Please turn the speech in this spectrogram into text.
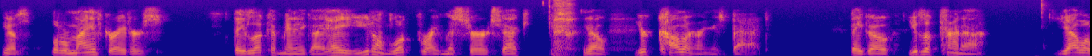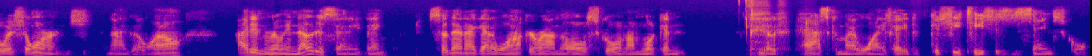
you know, little ninth graders, they look at me and they go, Hey, you don't look right, Mr. Urchek. you know, your coloring is bad. They go, you look kind of yellowish orange. And I go, well, I didn't really notice anything. So then I got to walk around the whole school and I'm looking, you know, asking my wife, hey, because she teaches the same school,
